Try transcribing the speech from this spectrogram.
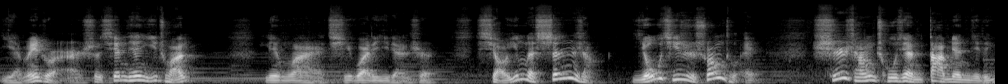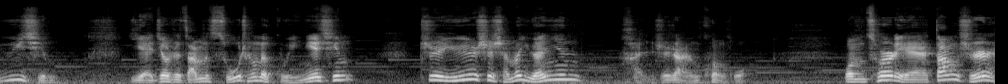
也没准儿是先天遗传。另外，奇怪的一点是，小英的身上，尤其是双腿，时常出现大面积的淤青，也就是咱们俗称的“鬼捏青”。至于是什么原因，很是让人困惑。我们村里当时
